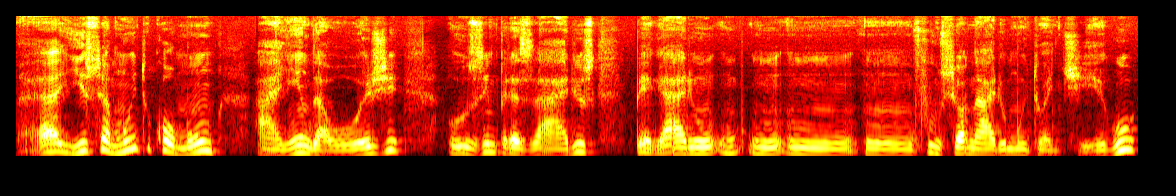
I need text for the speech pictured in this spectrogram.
Né? Isso é muito comum ainda hoje, os empresários pegarem um, um, um, um, funcionário muito antigo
